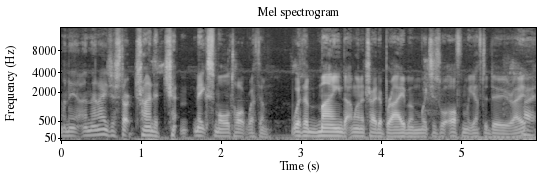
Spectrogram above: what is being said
and then, and then I just start trying to ch- make small talk with him with a mind that I'm going to try to bribe him, which is what often what you have to do, right? Right.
